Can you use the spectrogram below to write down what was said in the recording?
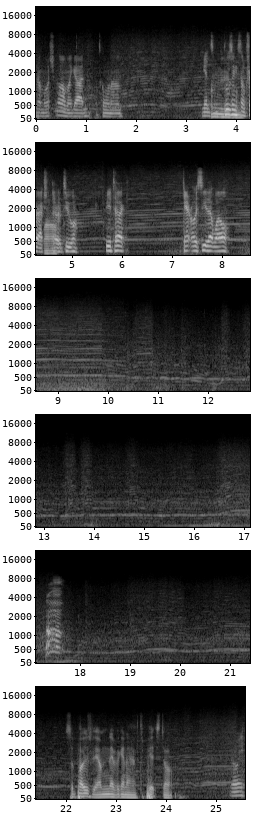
Not much. Oh my god, what's going on? Getting some, I'm losing some traction wow. there too. VTEC. Can't really see that well. Supposedly, I'm never gonna have to pit stop. Really?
